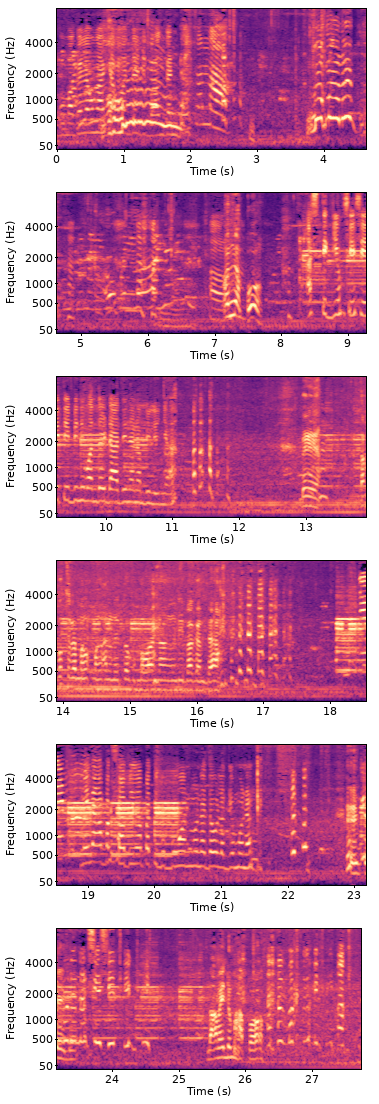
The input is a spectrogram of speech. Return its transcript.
gumagalaw nga siya, Wonder, di ba? Ang ganda. Anak mo yan eh. Oo. Anak ko. Astig yung CCTV ni Wonder Daddy na nabili niya. Be, takot sila mga, mga ano nito gumawa ng hindi ba ganda. May nakapagsabi nga pati bubungan mo na daw, lagyan mo ng... lagyan mo na ng CCTV. Baka may dumapo. Baka may dumapo.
